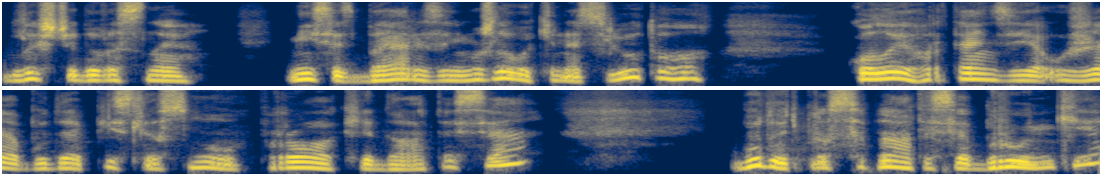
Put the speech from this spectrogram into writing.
ближче до весни, місяць березень, можливо, кінець лютого. Коли гортензія вже буде після сну прокидатися, будуть просипатися бруньки,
